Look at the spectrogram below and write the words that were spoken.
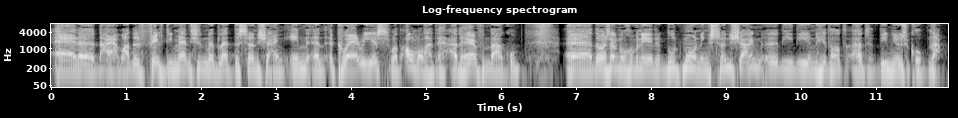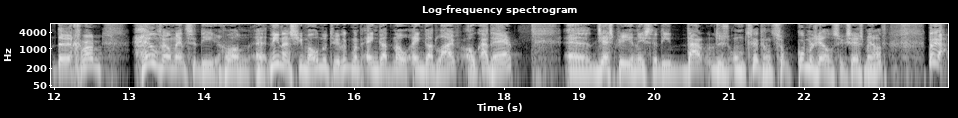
En eh, nou ja, we hadden Fifth Dimension met Let the Sunshine In. En Aquarius, wat allemaal uit, uit her vandaan komt. Eh, er was ook nog een meneer Good Morning Sunshine. Eh, die, die een hit had uit die musical. Nou, gewoon heel veel mensen die gewoon... eh, Nina Simone natuurlijk, met Ain't Got No, Ain't Got Life. Ook uit her. Eh jazzpianisten die daar dus ontzettend zo commercieel succes mee had. Nou ja,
